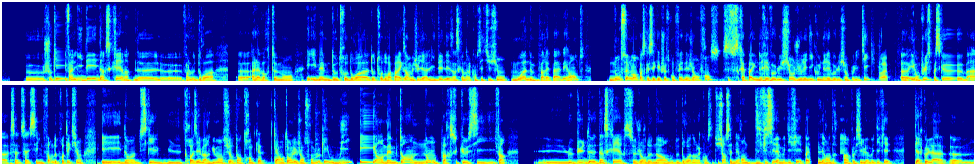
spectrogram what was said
euh, choqué. Enfin l'idée d'inscrire le, droit euh, à l'avortement et, et même d'autres droits, d'autres droits par exemple. Mais je veux dire, l'idée de les inscrire dans la Constitution, moi, ne me paraît pas aberrante. Non seulement parce que c'est quelque chose qu'on fait déjà en France, ce serait pas une révolution juridique ou une révolution politique, Ouais. euh, et en plus parce que bah, ça- ça- c'est une forme de protection. Et dans ce qui est le, le troisième argument sur dans 34-40 ans les gens seront bloqués, oui, et en même temps non, parce que si, enfin, le but d'inscrire ce genre de normes ou de droits dans la Constitution, c'est de les rendre difficiles à modifier, pas de les rendre impossibles à modifier. C'est-à-dire que là, euh,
